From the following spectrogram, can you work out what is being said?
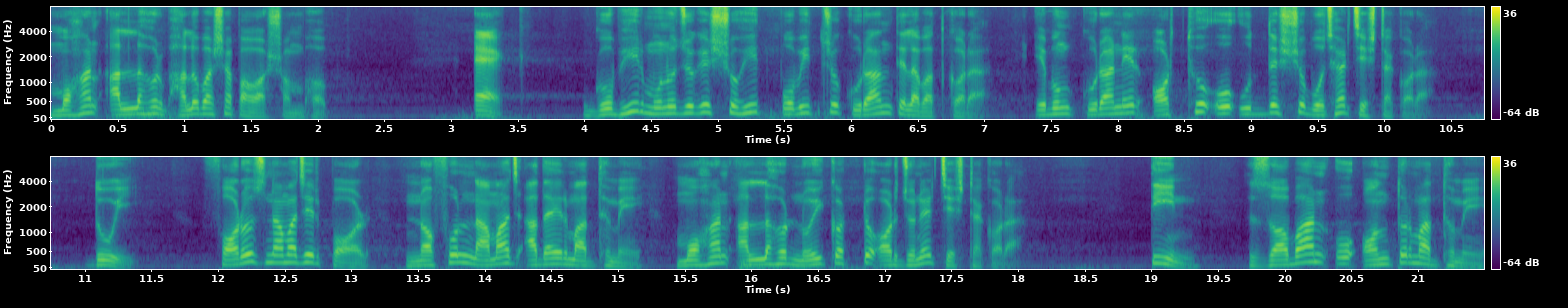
মহান আল্লাহর ভালোবাসা পাওয়া সম্ভব। এক, গভীর মনোযোগের সহিত পবিত্র কুরআন তেলাবাত করা এবং কুরআনের অর্থ ও উদ্দেশ্য বোঝার চেষ্টা করা। দুই, ফরজ নামাজের পর নফল নামাজ আদায়ের মাধ্যমে মহান আল্লাহর নৈকট্য অর্জনের চেষ্টা করা। তিন জবান ও অন্তর মাধ্যমে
